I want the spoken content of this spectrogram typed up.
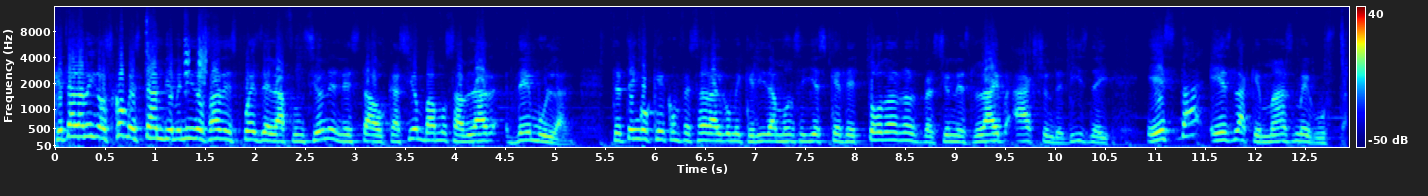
¿Qué tal amigos? ¿Cómo están? Bienvenidos a Después de la Función. En esta ocasión vamos a hablar de Mulan. Te tengo que confesar algo, mi querida Monse, y es que de todas las versiones live action de Disney, esta es la que más me gusta.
